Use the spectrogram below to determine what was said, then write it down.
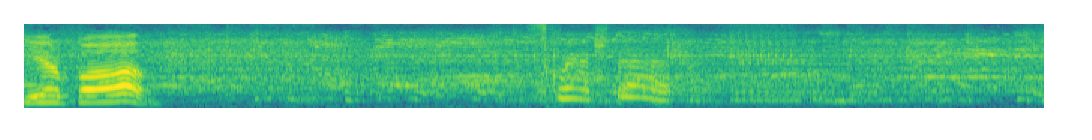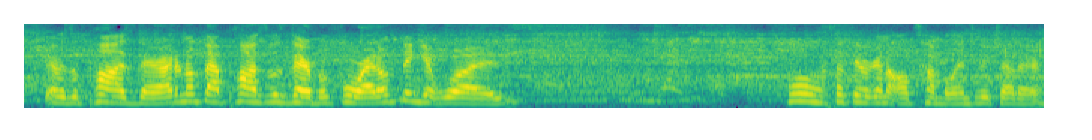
Beautiful scratch that. There was a pause there. I don't know if that pause was there before. I don't think it was. Oh, I thought they were going to all tumble into each other.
